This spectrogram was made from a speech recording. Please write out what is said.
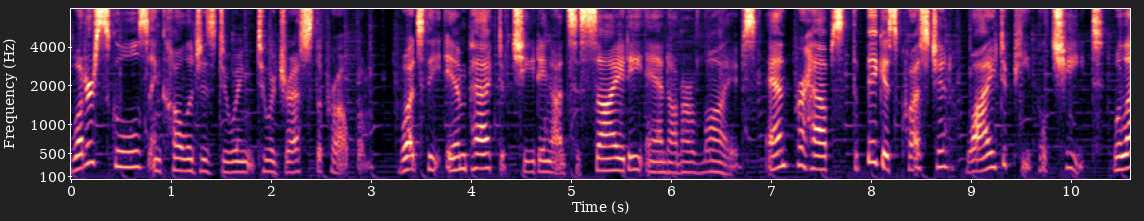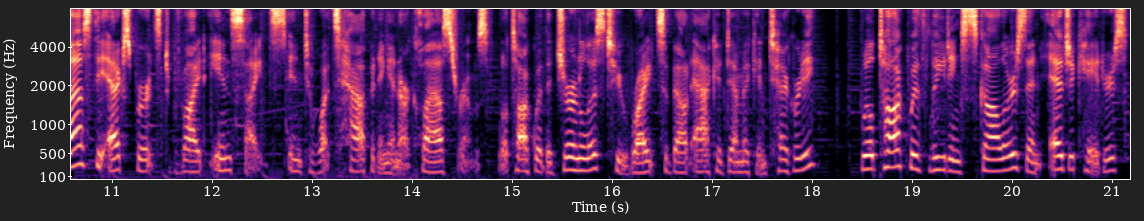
What are schools and colleges doing to address the problem? What's the impact of cheating on society and on our lives? And perhaps the biggest question why do people cheat? We'll ask the experts to provide insights into what's happening in our classrooms. We'll talk with a journalist who writes about academic integrity. We'll talk with leading scholars and educators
